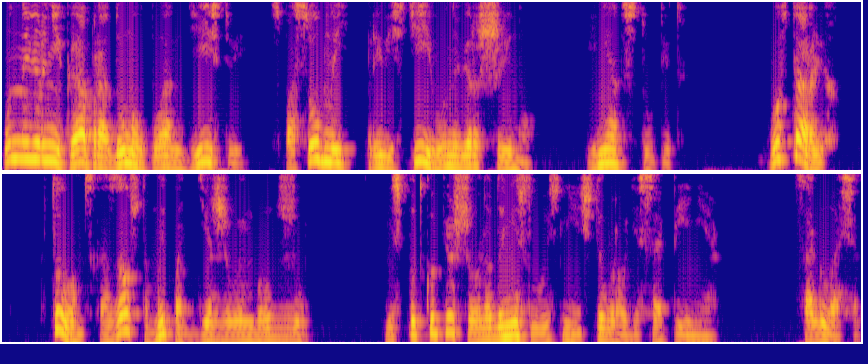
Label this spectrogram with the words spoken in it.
Он наверняка продумал план действий, способный привести его на вершину, и не отступит. Во-вторых, кто вам сказал, что мы поддерживаем Бруджу? Из-под капюшона донеслось нечто вроде сопения. Согласен.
